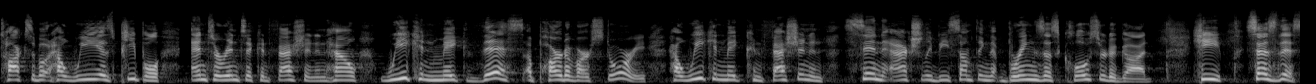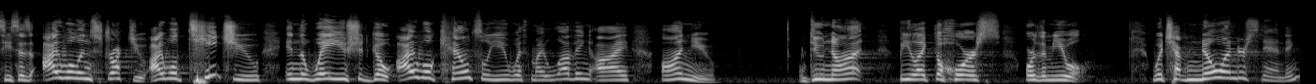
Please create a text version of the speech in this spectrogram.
Talks about how we as people enter into confession and how we can make this a part of our story, how we can make confession and sin actually be something that brings us closer to God. He says this He says, I will instruct you, I will teach you in the way you should go, I will counsel you with my loving eye on you. Do not be like the horse or the mule which have no understanding,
